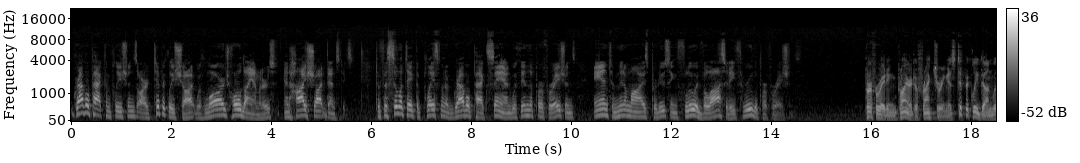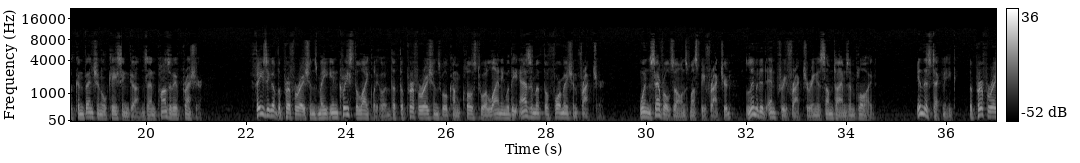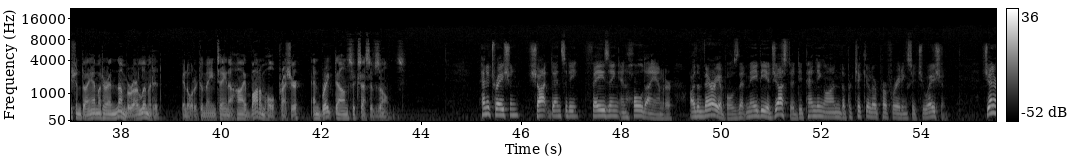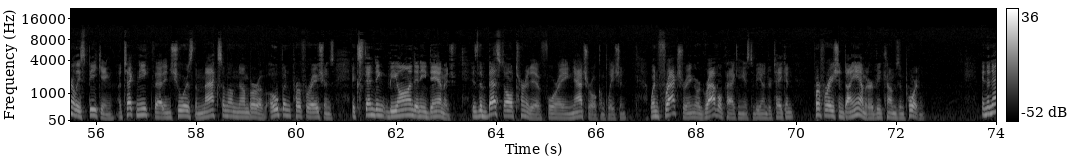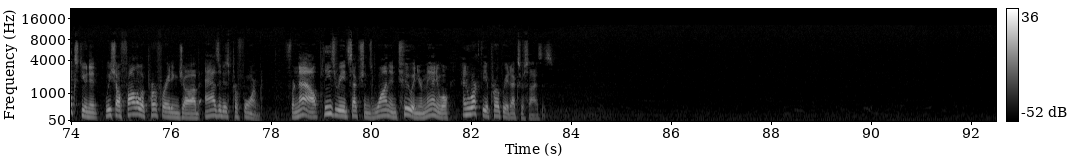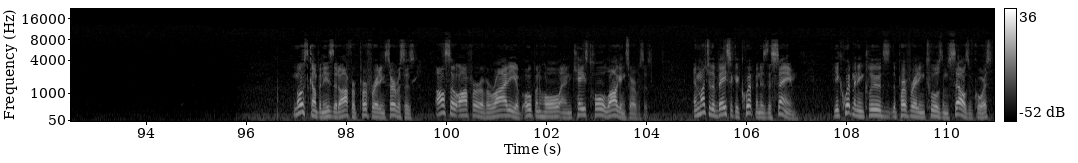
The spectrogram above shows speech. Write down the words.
Gravel pack completions are typically shot with large hole diameters and high shot densities to facilitate the placement of gravel pack sand within the perforations and to minimize producing fluid velocity through the perforations. Perforating prior to fracturing is typically done with conventional casing guns and positive pressure. Phasing of the perforations may increase the likelihood that the perforations will come close to aligning with the azimuth of formation fracture. When several zones must be fractured, limited entry fracturing is sometimes employed. In this technique, the perforation diameter and number are limited in order to maintain a high bottom hole pressure and break down successive zones. Penetration, shot density, phasing, and hole diameter are the variables that may be adjusted depending on the particular perforating situation. Generally speaking, a technique that ensures the maximum number of open perforations extending beyond any damage is the best alternative for a natural completion. When fracturing or gravel packing is to be undertaken, perforation diameter becomes important. In the next unit, we shall follow a perforating job as it is performed. For now, please read sections 1 and 2 in your manual and work the appropriate exercises. Most companies that offer perforating services also offer a variety of open hole and cased hole logging services. And much of the basic equipment is the same. The equipment includes the perforating tools themselves, of course,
